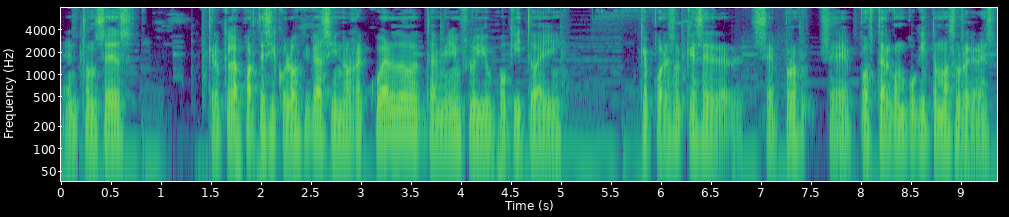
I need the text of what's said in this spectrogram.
Entonces, creo que la parte psicológica, si no recuerdo, también influyó un poquito ahí. Que por eso que se, se, postergó un poquito más su regreso.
